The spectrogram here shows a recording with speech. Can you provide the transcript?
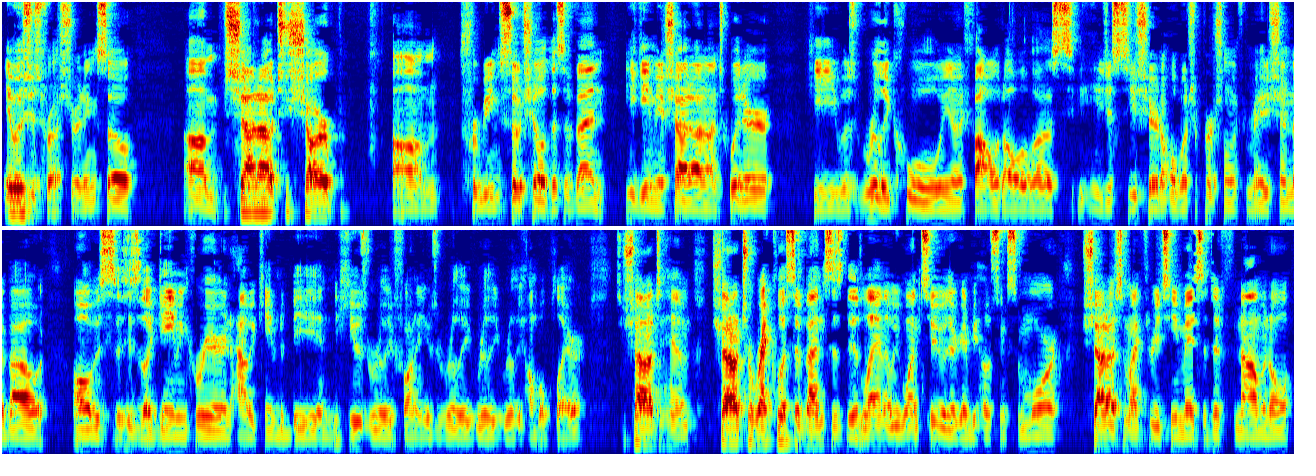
it was just frustrating. So, um, shout out to Sharp um, for being so chill at this event. He gave me a shout out on Twitter. He was really cool. You know, he followed all of us. He just he shared a whole bunch of personal information about all of his, his like gaming career and how he came to be. And he was really funny. He was a really, really, really humble player. So shout out to him. Shout out to Reckless Events is the LAN that we went to. They're going to be hosting some more. Shout out to my three teammates that did phenomenal.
